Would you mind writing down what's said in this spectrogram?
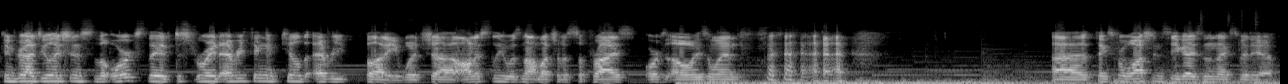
Congratulations to the orcs, they've destroyed everything and killed everybody, which uh, honestly was not much of a surprise. Orcs always win. uh, thanks for watching, see you guys in the next video.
